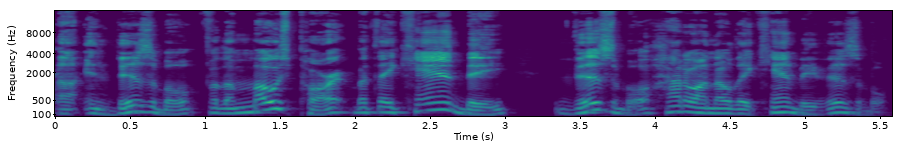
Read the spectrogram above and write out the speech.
uh, invisible for the most part, but they can be visible. How do I know they can be visible?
